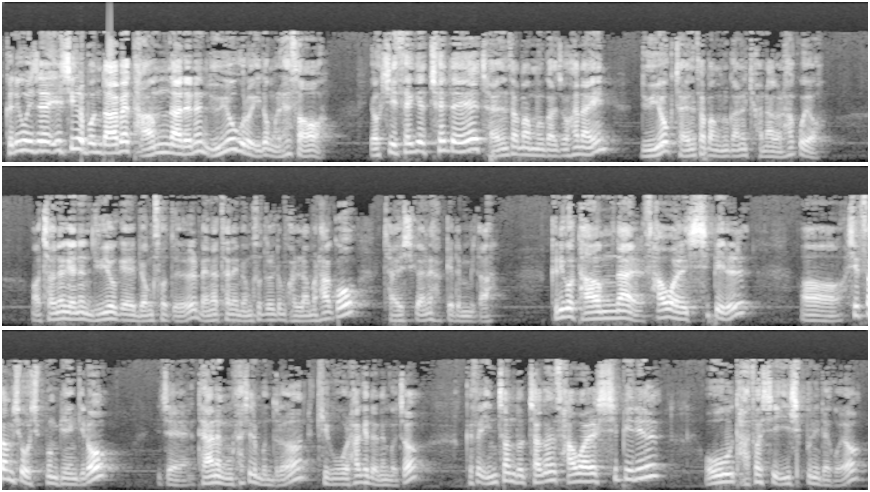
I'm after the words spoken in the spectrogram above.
그리고 이제 일식을 본 다음에 다음 날에는 뉴욕으로 이동을 해서 역시 세계 최대의 자연사 박물관 중 하나인 뉴욕 자연사 박물관을 견학을 하고요. 어, 저녁에는 뉴욕의 명소들, 맨하탄의 명소들 좀 관람을 하고 자유 시간을 갖게 됩니다. 그리고 다음 날 4월 10일 어, 13시 50분 비행기로 이제 대한항공 타시는 분들은 귀국을 하게 되는 거죠. 그래서 인천 도착은 4월 11일 오후 5시 20분이 되고요.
